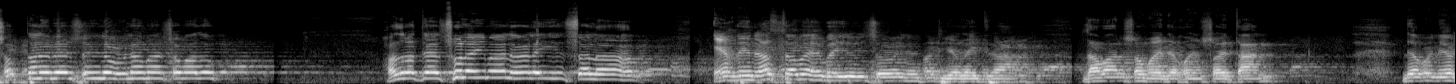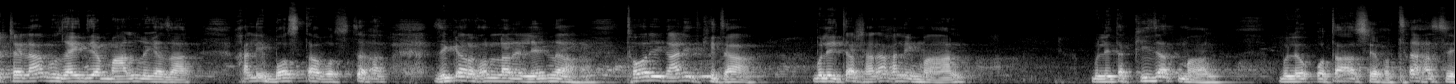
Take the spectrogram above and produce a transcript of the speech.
সপ্তাহে বেশ হইল উলামা সমাজ হজরতে সুলাইমান আলাইহিস সালাম একদিন রাস্তা বাই বাইর হাঁটিয়া যাইতরা। যাওয়ার সময় দেখুন শয়তান। দেখুন এক ঠেলা বুঝাই দিয়া মাল লইয়া যার। খালি বস্তা বস্তা জিকার হল্লারে লেগলা থরি গাড়িত খিতা বলে ইটা সারা খালি মাল। বলে এটা কি জাত মাল? বলে ওটা আছে হতা আছে।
